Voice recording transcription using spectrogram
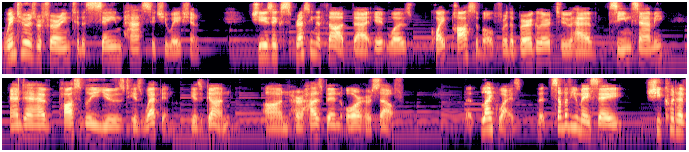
Winter is referring to the same past situation. She is expressing the thought that it was quite possible for the burglar to have seen Sammy and to have possibly used his weapon, his gun, on her husband or herself. Uh, likewise, uh, some of you may say she could have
